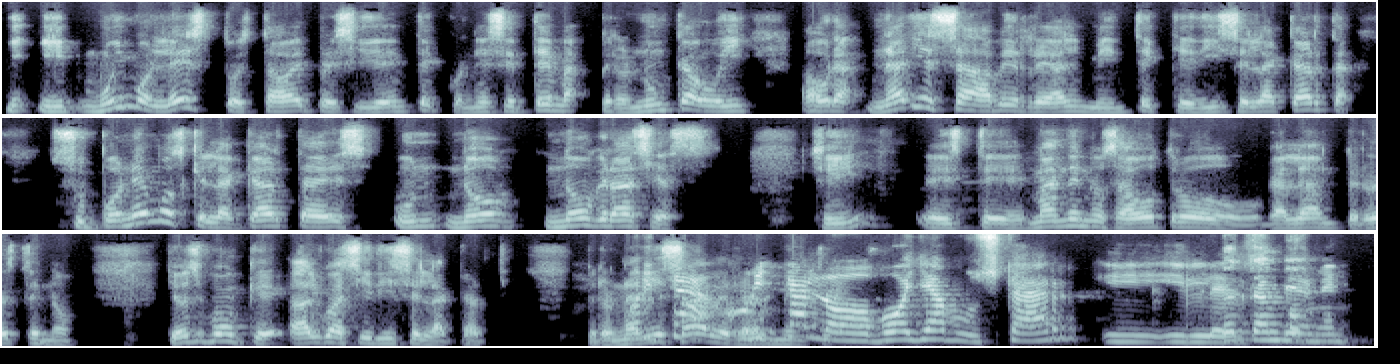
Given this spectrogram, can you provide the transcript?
Y, y, muy molesto estaba el presidente con ese tema, pero nunca oí. Ahora, nadie sabe realmente qué dice la carta. Suponemos que la carta es un no, no gracias, ¿sí? Este, mándenos a otro galán, pero este no. Yo supongo que algo así dice la carta, pero nadie sabe realmente. Ahorita lo voy a buscar y, les también.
